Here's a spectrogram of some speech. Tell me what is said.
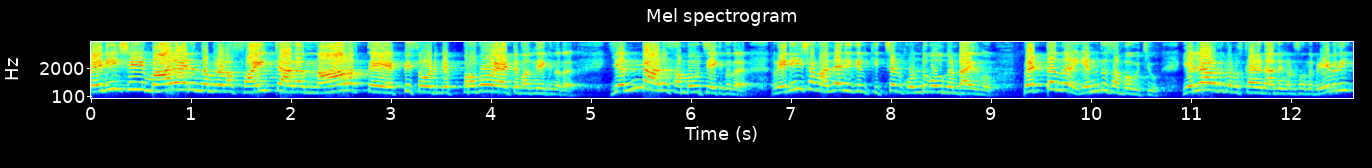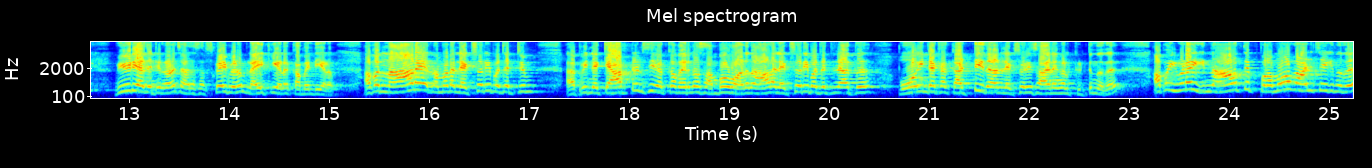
റെനീഷയും മാരാരും തമ്മിലുള്ള ഫൈറ്റ് ആണ് നാളത്തെ എപ്പിസോഡിന്റെ പ്രൊമോ ആയിട്ട് വന്നേക്കുന്നത്. എന്താണ് സംഭവിച്ചേക്കുന്നത്? റെനീഷ നല്ല രീതിയിൽ കിച്ചൺ കൊണ്ടുപോകുന്നുണ്ടായിരുന്നു. പെട്ടെന്ന് എന്ത് സംഭവിച്ചു? എല്ലാവർക്കും നമസ്കാരം. ഞാൻ നിങ്ങളുടെ സ്വന്തം രേവതി. വീഡിയോ കാണാൻ ചാനൽ സബ്സ്ക്രൈബ് ചെയ്യണം ലൈക്ക് ചെയ്യണം കമന്റ് ചെയ്യണം. അപ്പൊ നാളെ നമ്മുടെ ലക്ഷറി ബജറ്റും പിന്നെ ക്യാപ്റ്റൻസിയും ഒക്കെ വരുന്ന സംഭവമാണ്. നാളെ ലക്ഷറി ബജറ്റിനകത്ത് പോയിന്റ് ഒക്കെ കട്ട് ചെയ്താണ് ലക്ഷറി സാധനങ്ങൾ കിട്ടുന്നത്. അപ്പൊ ഇവിടെ നാളത്തെ പ്രൊമോ കാണിച്ചേക്കുന്നത്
